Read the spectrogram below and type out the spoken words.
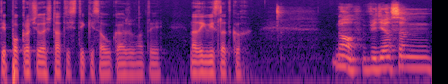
tie pokročilé štatistiky sa ukážu na, tý, na tých výsledkoch. No, viděl jsem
